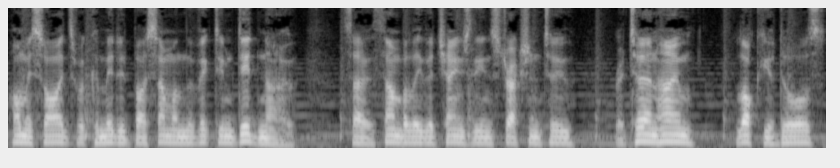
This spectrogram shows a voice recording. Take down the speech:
homicides were committed by someone the victim did know, so Thumbeliever changed the instruction to return home, lock your doors,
